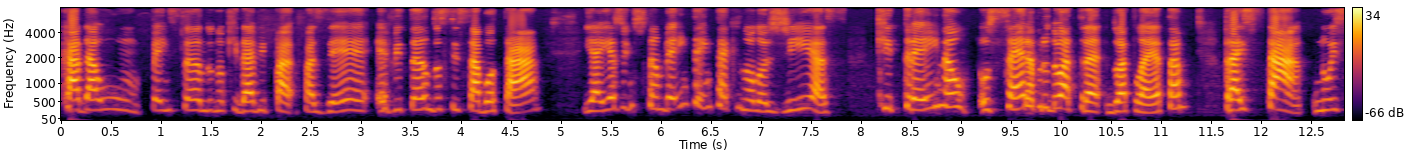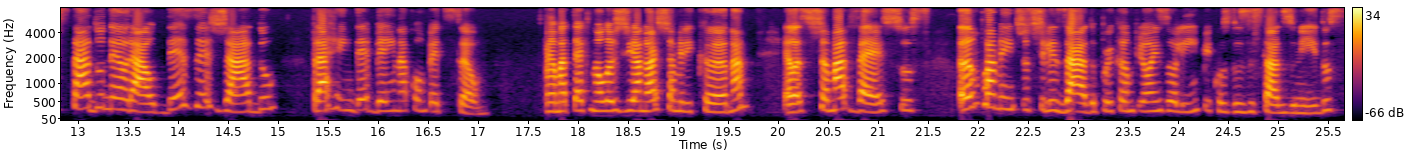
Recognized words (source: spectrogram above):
cada um pensando no que deve fazer, evitando se sabotar. E aí a gente também tem tecnologias que treinam o cérebro do atleta para estar no estado neural desejado para render bem na competição. É uma tecnologia norte-americana, ela se chama Versus, amplamente utilizado por campeões olímpicos dos Estados Unidos,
